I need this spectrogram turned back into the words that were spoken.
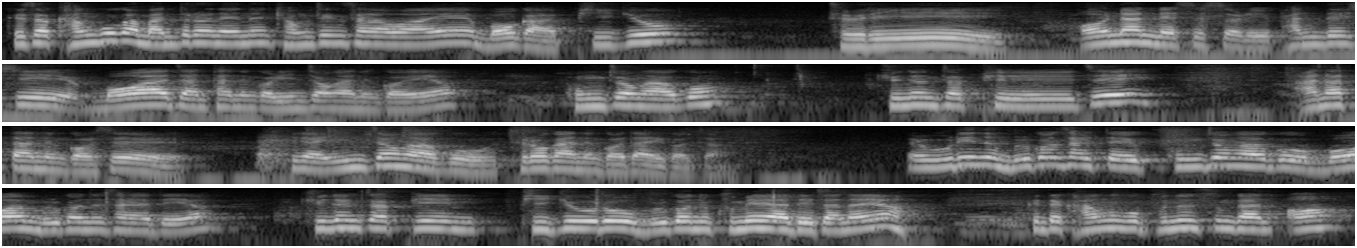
그래서 광고가 만들어내는 경쟁사와의 뭐가, 비교들이 unnecessary, 반드시 뭐하지 않다는 걸 인정하는 거예요. 공정하고 균형 잡히지 않았다는 것을 그냥 인정하고 들어가는 거다 이거죠. 우리는 물건 살 때 공정하고 뭐한 물건을 사야 돼요? 균형 잡힌 비교로 물건을 구매해야 되잖아요. 근데 강호고 부는 순간 어?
